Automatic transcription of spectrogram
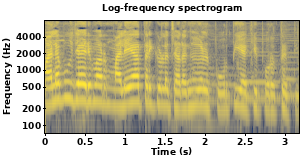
മലപൂജാരിമാർ മലയാത്രയ്ക്കുള്ള ചടങ്ങുകൾ പൂർത്തിയാക്കി പുറത്തെത്തി.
